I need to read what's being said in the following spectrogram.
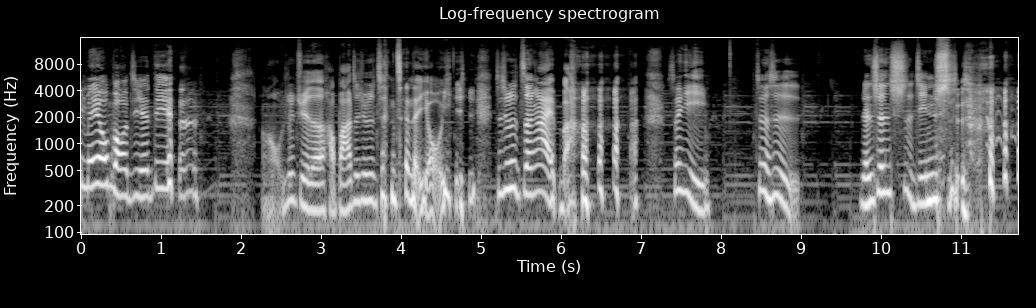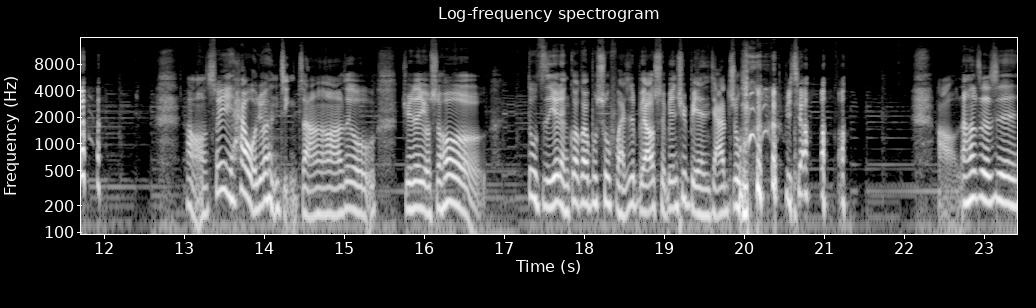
没有保洁垫。啊，我就觉得好吧，这就是真正的友谊，这就是真爱吧。所以真的是人生试金石。好，所以害我就很紧张啊，这个觉得有时候肚子有点怪怪不舒服，还是不要随便去别人家住 比较好。好，然后这个是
